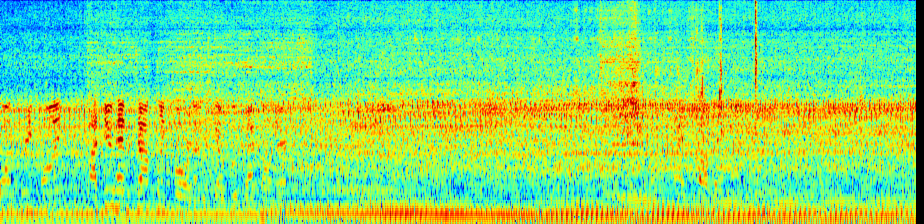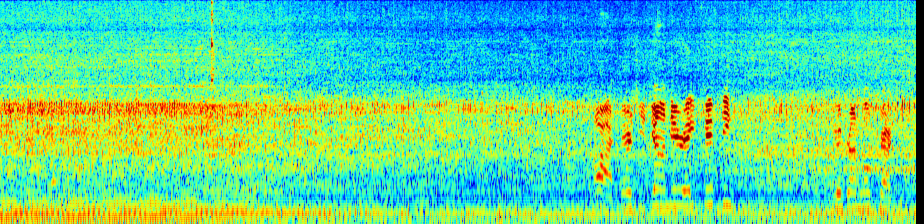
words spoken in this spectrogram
One three point. I do have a top link for it. I just got to put back on there. All right, there's your John Deere 850. Good run low tractor.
